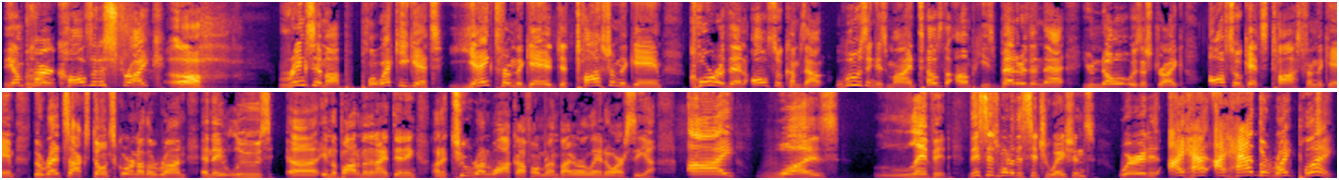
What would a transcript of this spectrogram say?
the umpire calls it a strike, Ugh. Rings him up. Plawecki gets yanked from the game, tossed from the game. Cora then also comes out, losing his mind, tells the ump he's better than that. You know it was a strike. Also gets tossed from the game. The Red Sox don't score another run, and they lose uh, in the bottom of the ninth inning on a two-run walk-off home run by Orlando Arcia. I was livid. This is one of the situations where it is. I had I had the right play.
